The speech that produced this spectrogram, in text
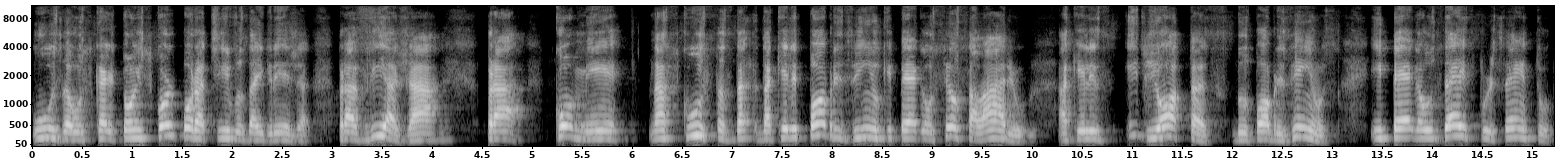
usam os cartões corporativos da igreja para viajar, para comer, nas custas da, daquele pobrezinho que pega o seu salário, aqueles idiotas dos pobrezinhos, e pega os 10%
